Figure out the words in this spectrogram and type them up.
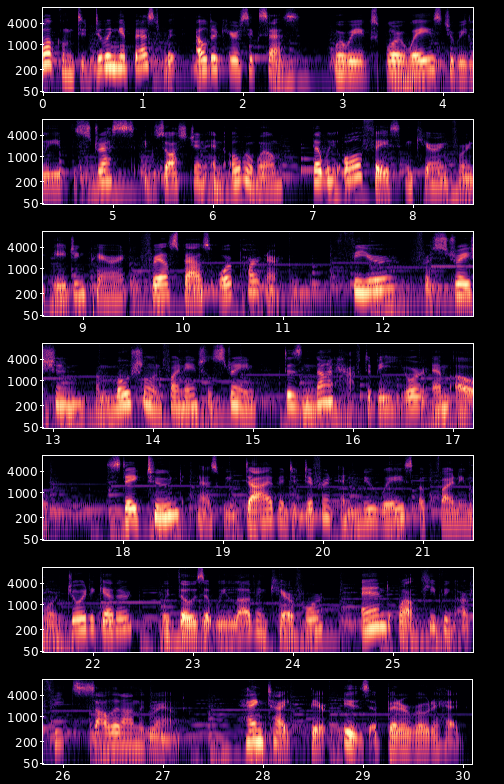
Welcome to Doing It Best with Elder Care Success, where we explore ways to relieve the stress, exhaustion, and overwhelm that we all face in caring for an aging parent, frail spouse, or partner. Fear, frustration, emotional, and financial strain does not have to be your MO. Stay tuned as we dive into different and new ways of finding more joy together with those that we love and care for, and while keeping our feet solid on the ground. Hang tight, there is a better road ahead.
